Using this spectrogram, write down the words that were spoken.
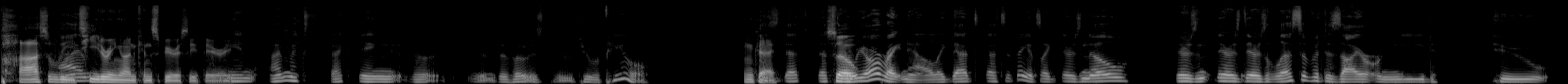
possibly I'm- teetering on conspiracy theory. I theory. mean, I'm expecting the the, the voters to to repeal. Okay, That's that's, So- where we are right now. Like that's that's the thing. It's like there's no there's there's there's less of a desire or need to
